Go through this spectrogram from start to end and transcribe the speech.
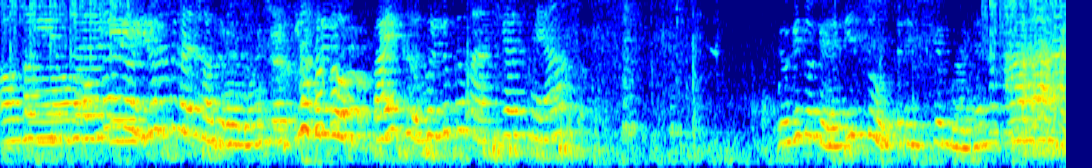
엉덩이 어, 엉덩이로 이름 쓰면서 들어오도록 할게요. 이거 그리고 마이크 소리 조금만 키워주세요. 여기저기 에비스 옷들이 두개 보이네. 아, 아,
